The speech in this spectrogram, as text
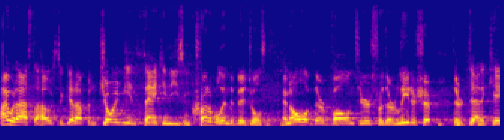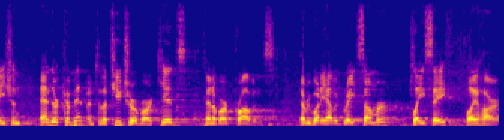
I would ask the House to get up and join me in thanking these incredible individuals and all of their volunteers for their leadership, their dedication, and their commitment to the future of our kids and of our province. Everybody have a great summer. Play safe, play hard.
